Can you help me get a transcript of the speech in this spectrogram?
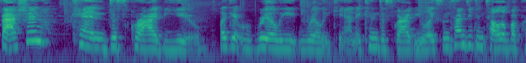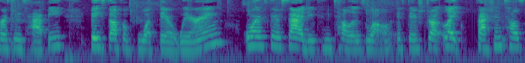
fashion can describe you. Like it really, really can. It can describe you. Like sometimes you can tell if a person's happy based off of what they're wearing or if they're sad, you can tell as well. If they're struck, like fashion tells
